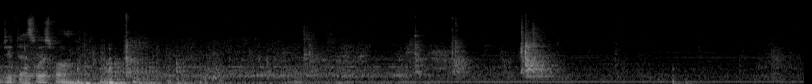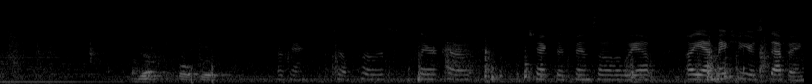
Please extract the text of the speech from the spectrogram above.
Did you hit that switch for me? Yep, four foot. Okay, so post, clear coat, check the fence all the way up. Oh yeah, make sure you're stepping,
